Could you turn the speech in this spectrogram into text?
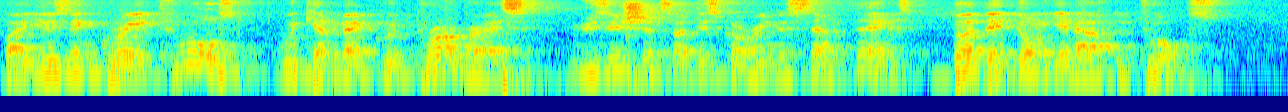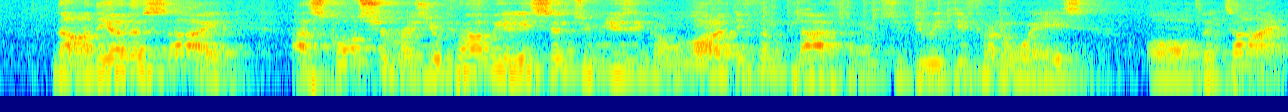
by using great tools, we can make good progress. Musicians are discovering the same things, but they don't yet have the tools. Now, on the other side, as consumers, you probably listen to music on a lot of different platforms, you do it different ways all the time.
